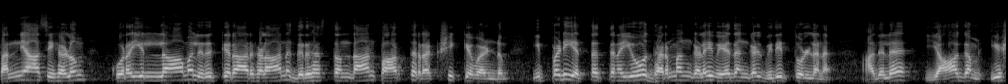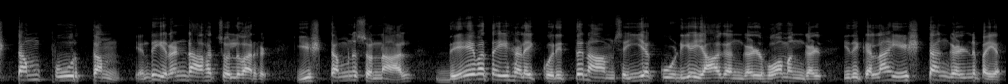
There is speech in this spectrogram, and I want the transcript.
சந்நியாசிகளும் குறையில்லாமல் இருக்கிறார்களான்னு கிரகஸ்தந்தான் பார்த்து ரட்சிக்க வேண்டும். இப்படி எத்தனையோ தர்மங்களை வேதங்கள் விதித்துள்ளன. அதுல யாகம் இஷ்டம் பூர்த்தம் என்று இரண்டாக சொல்லுவார்கள். இஷ்டம்னு சொன்னால் தேவதைகளை குறித்து நாம் செய்யக்கூடிய யாகங்கள் ஹோமங்கள் இதுக்கெல்லாம் இஷ்டங்கள்னு பெயர்.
